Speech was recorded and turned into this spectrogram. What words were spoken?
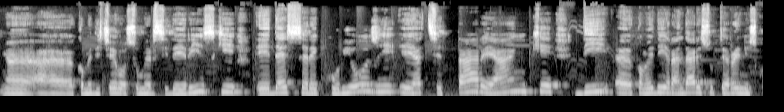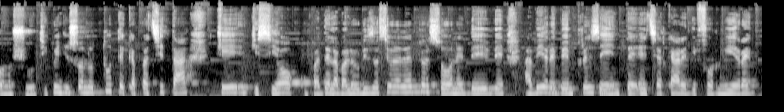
eh, eh, come dicevo, assumersi dei rischi ed essere curiosi e accettare anche di, eh, come dire, andare su terreni sconosciuti. Quindi sono tutte capacità che chi si occupa della valorizzazione delle persone deve avere ben presente e cercare di fornire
